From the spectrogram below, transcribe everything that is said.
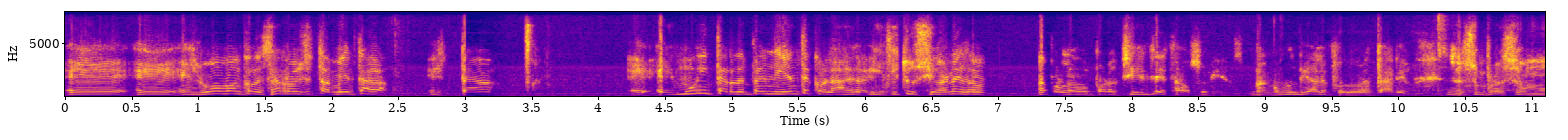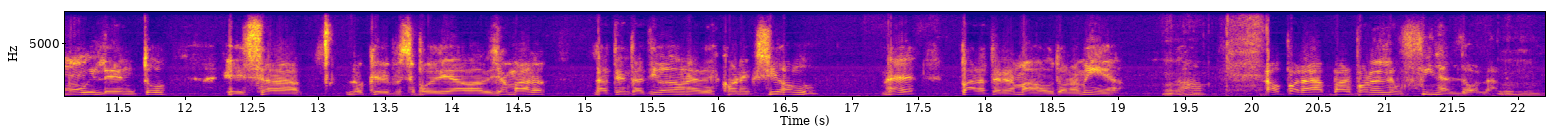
eh, eh, el nuevo Banco de Desarrollo también está, está eh, es muy interdependiente con las instituciones por, por Occidente de Estados Unidos, Banco Mundial y Fondo Monetario. Es un proceso muy lento, esa lo que se podría llamar la tentativa de una desconexión para tener más autonomía. ¿No? Uh -huh. no para, para, ponerle un fin al dólar. Uh -huh.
